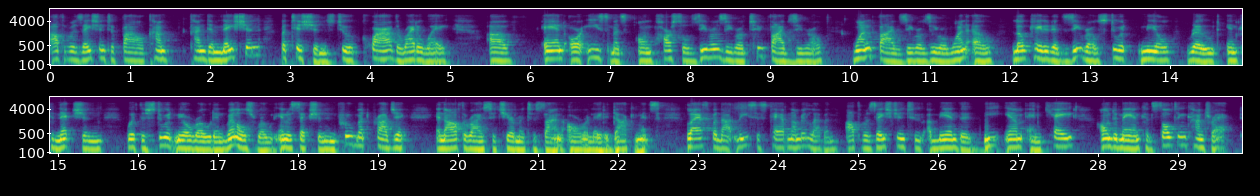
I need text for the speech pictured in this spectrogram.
authorization to file con- condemnation petitions to acquire the right-of-way of and or easements on parcel 00250 150010 located at 0 Stewart Mill Road in connection with the Stewart Mill Road and Reynolds Road intersection improvement project and authorize the chairman to sign all related documents. Last but not least is tab number 11, authorization to amend the BM and K on-demand consulting contract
